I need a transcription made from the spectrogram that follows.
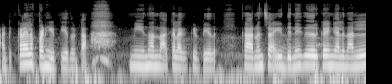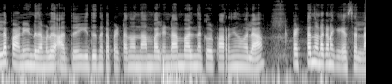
അടുക്കളയിലെ പണി കിട്ടിയത് കേട്ടോ. മീൻ നന്നാക്കലൊക്കെ കിട്ടിയത്. കാരണം വെച്ചാൽ ഇതിന് കയറി കഴിഞ്ഞാൽ നല്ല പണിയുണ്ട് നമ്മൾ അത് ഇത് എന്നൊക്കെ പെട്ടെന്ന് ഒന്നാം പാൽ രണ്ടാം പാൽ എന്നൊക്കെ പറഞ്ഞ പോലെ പെട്ടെന്ന് നടക്കണ കേസല്ല.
